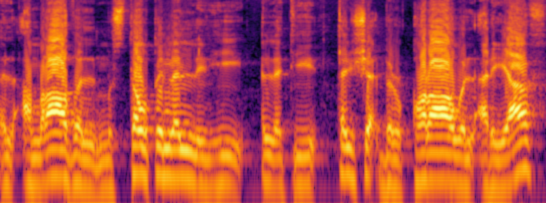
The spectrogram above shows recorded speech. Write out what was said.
الأمراض المستوطنة اللي هي التي تنشأ بالقرى والأرياف.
